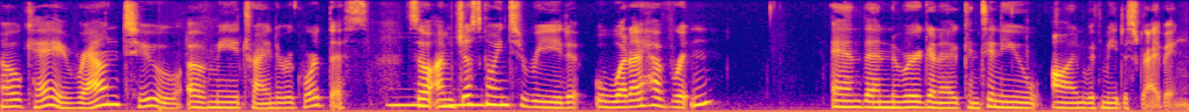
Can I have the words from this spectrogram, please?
Okay, round two of me trying to record this. So I'm just going to read what I have written, and then we're gonna continue on with me describing.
